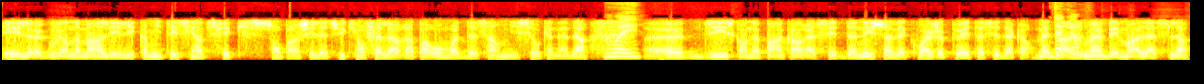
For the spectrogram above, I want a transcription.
et le gouvernement, les, les, comités scientifiques qui se sont penchés là-dessus, qui ont fait leur rapport au mois de décembre ici au Canada, euh, disent qu'on n'a pas encore assez de données. Je avec quoi je peux être assez d'accord. Maintenant, je mets un bémol à cela.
